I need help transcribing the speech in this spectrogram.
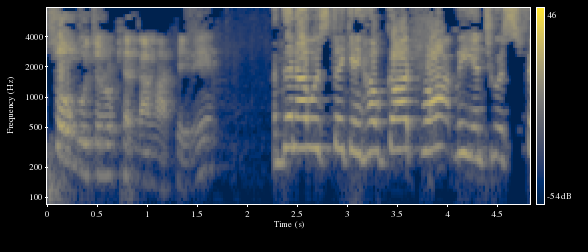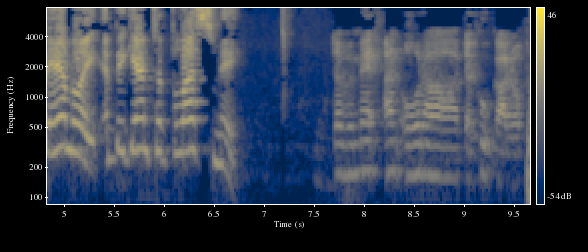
အဆုံးကိုကျွန်တော်ဖြတ်တန်းလာခဲ့တယ် And then I was thinking how God brought me into his family and began to bless me. ဒါပေမဲ့အန်အော်ရာတစ်ခုကတော့ဖ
